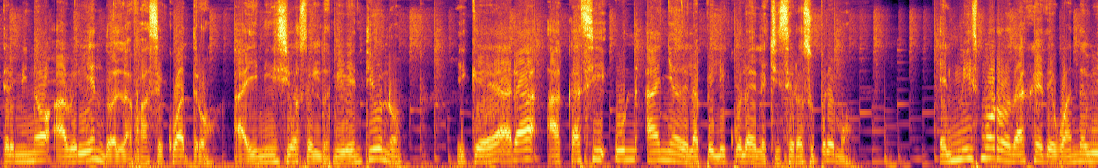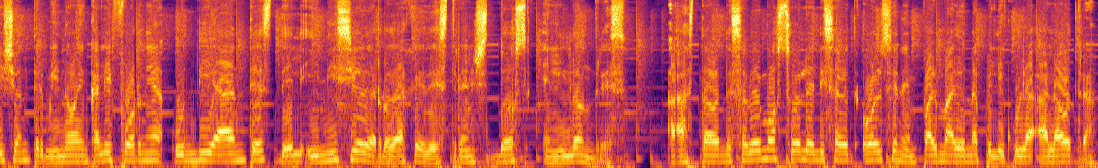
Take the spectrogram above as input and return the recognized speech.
terminó abriendo la fase 4 a inicios del 2021 y quedará a casi un año de la película del Hechicero Supremo. El mismo rodaje de WandaVision terminó en California un día antes del inicio de rodaje de Strange 2 en Londres. Hasta donde sabemos solo Elizabeth Olsen empalma de una película a la otra.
